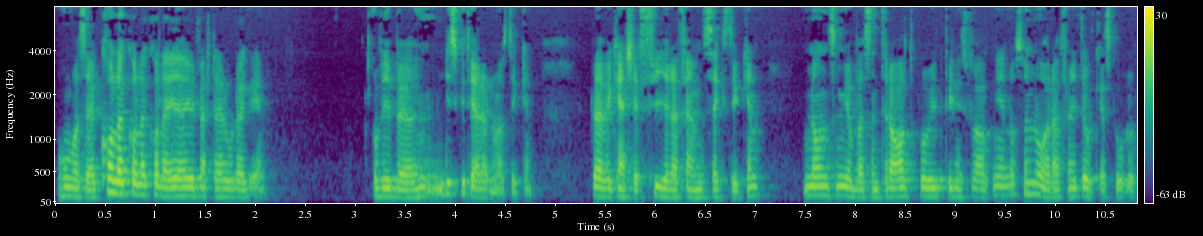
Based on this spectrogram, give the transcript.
Och hon var så här, kolla, kolla, kolla, jag har gjort värsta roliga grejen. Och vi började diskutera några stycken. Då är vi kanske fyra, fem, sex stycken. Någon som jobbar centralt på utbildningsförvaltningen och så några från lite olika skolor.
